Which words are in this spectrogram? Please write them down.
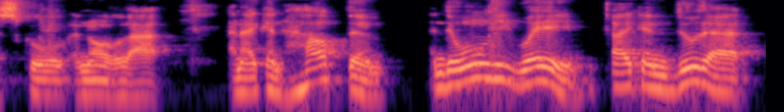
school and all of that and I can help them. And the only way I can do that uh, uh,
